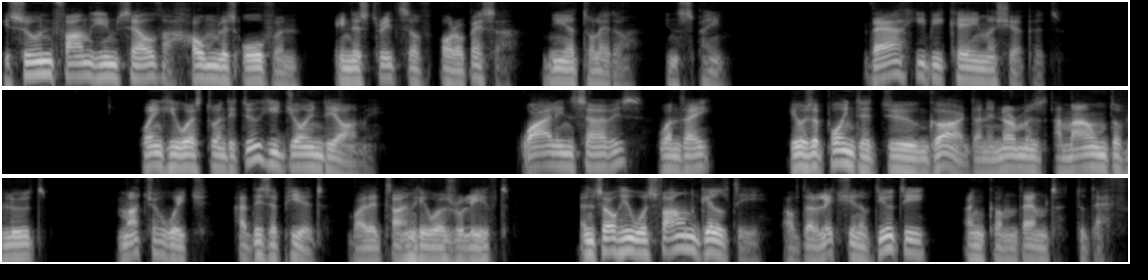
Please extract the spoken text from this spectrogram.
he soon found himself a homeless orphan in the streets of Oropesa, near Toledo, in Spain. There he became a shepherd. When he was 22, he joined the army. While in service, one day, he was appointed to guard an enormous amount of loot, much of which had disappeared by the time he was relieved, and so he was found guilty of dereliction of duty and condemned to death.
